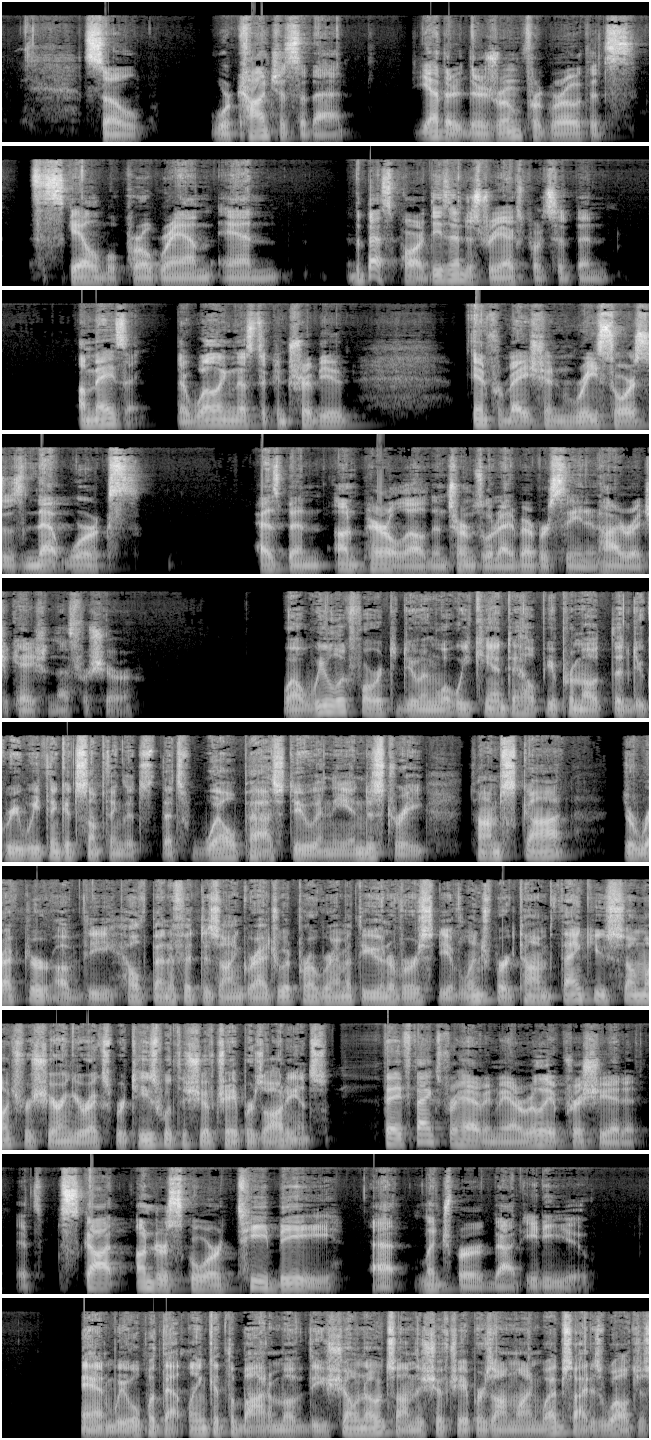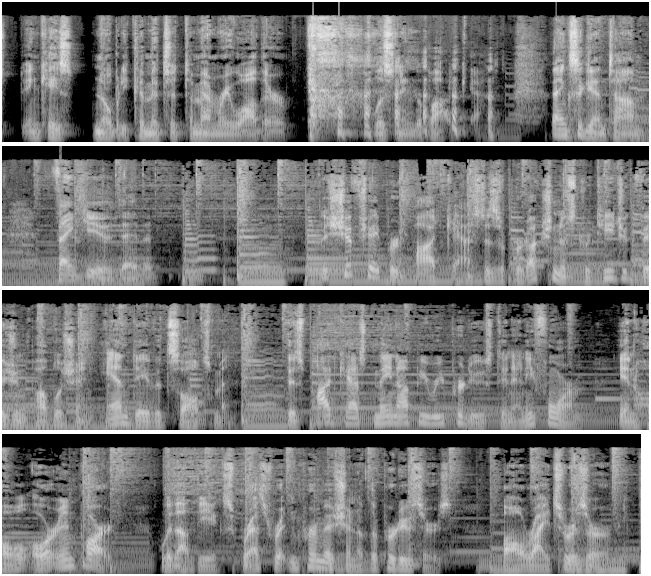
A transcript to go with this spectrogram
So we're conscious of that. Yeah, there, there's room for growth. It's, it's a scalable program, and the best part, these industry experts have been amazing. Their willingness to contribute information, resources, networks, has been unparalleled in terms of what I've ever seen in higher education, that's for sure. Well, we look forward to doing what we can to help you promote the degree. We think it's something that's that's well past due in the industry. Tom Scott, director of the Health Benefit Design Graduate Program at the University of Lynchburg. Tom, thank you so much for sharing your expertise with the Shift Shapers audience. Dave, thanks for having me. I really appreciate it. It's Scott underscore TB at lynchburg.edu. And we will put that link at the bottom of the show notes on the Shift Shapers online website as well, just in case nobody commits it to memory while they're listening to the podcast. Thanks again, Tom. Thank you, David. The Shift Shapers podcast is a production of Strategic Vision Publishing and David Saltzman. This podcast may not be reproduced in any form, in whole or in part, without the express written permission of the producers. All rights reserved.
